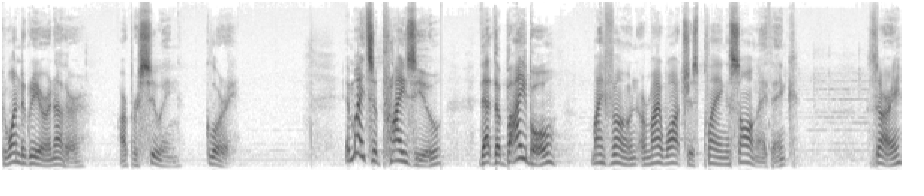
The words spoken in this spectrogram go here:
to one degree or another, are pursuing glory. It might surprise you that the Bible, my phone or my watch is playing a song, I think. Sorry.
